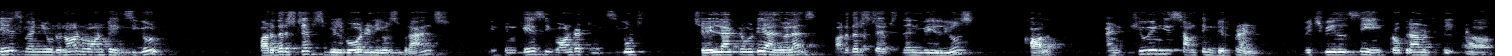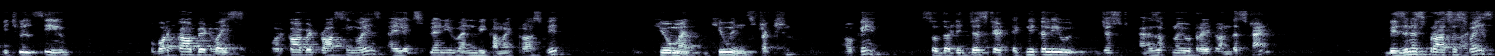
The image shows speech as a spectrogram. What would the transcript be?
case when you do not want to execute further steps we'll go ahead and use branch. If in case you wanted to execute child activity as well as further steps then we will use call. And queuing is something different which we'll see programmatically uh, which we'll see work object wise. Work object processing wise i'll explain you when we come across with queue queue instruction. Okay? So that is just a technically just as of now you try to understand business process wise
